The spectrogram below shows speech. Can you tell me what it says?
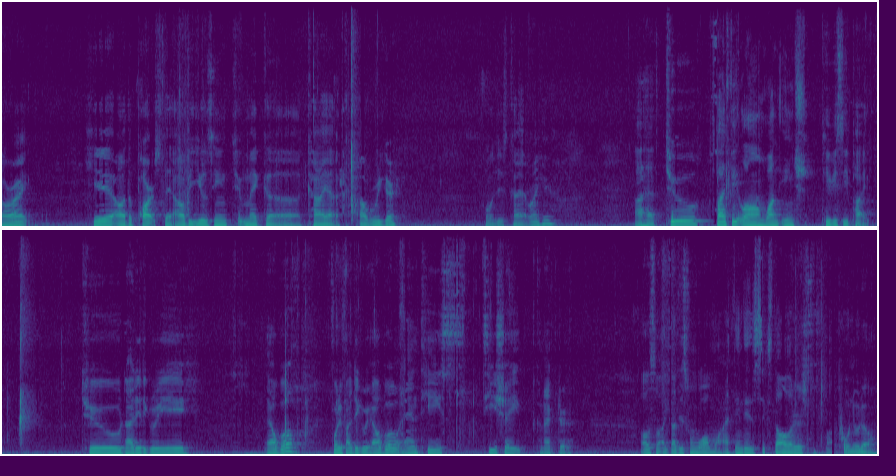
Alright, here are the parts that I'll be using to make a kayak outrigger. For this kayak right here. I have two 5 feet long 1 inch PVC pipe, two 90 degree elbow, 45 degree elbow and T T-shaped connector. Also I got this from Walmart, I think this is $6 pool noodle.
